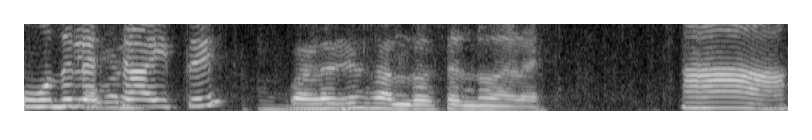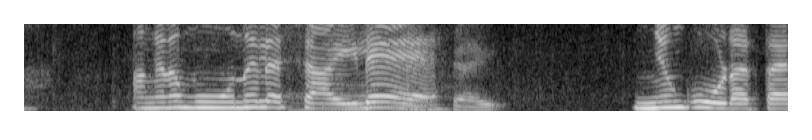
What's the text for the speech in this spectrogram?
മൂന്ന് ലക്ഷമായിട്ട്? വളരെ സന്തോഷം ആ അങ്ങനെ മൂന്ന് ലക്ഷായില്ലേ ഇനിയും കൂടട്ടെ.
